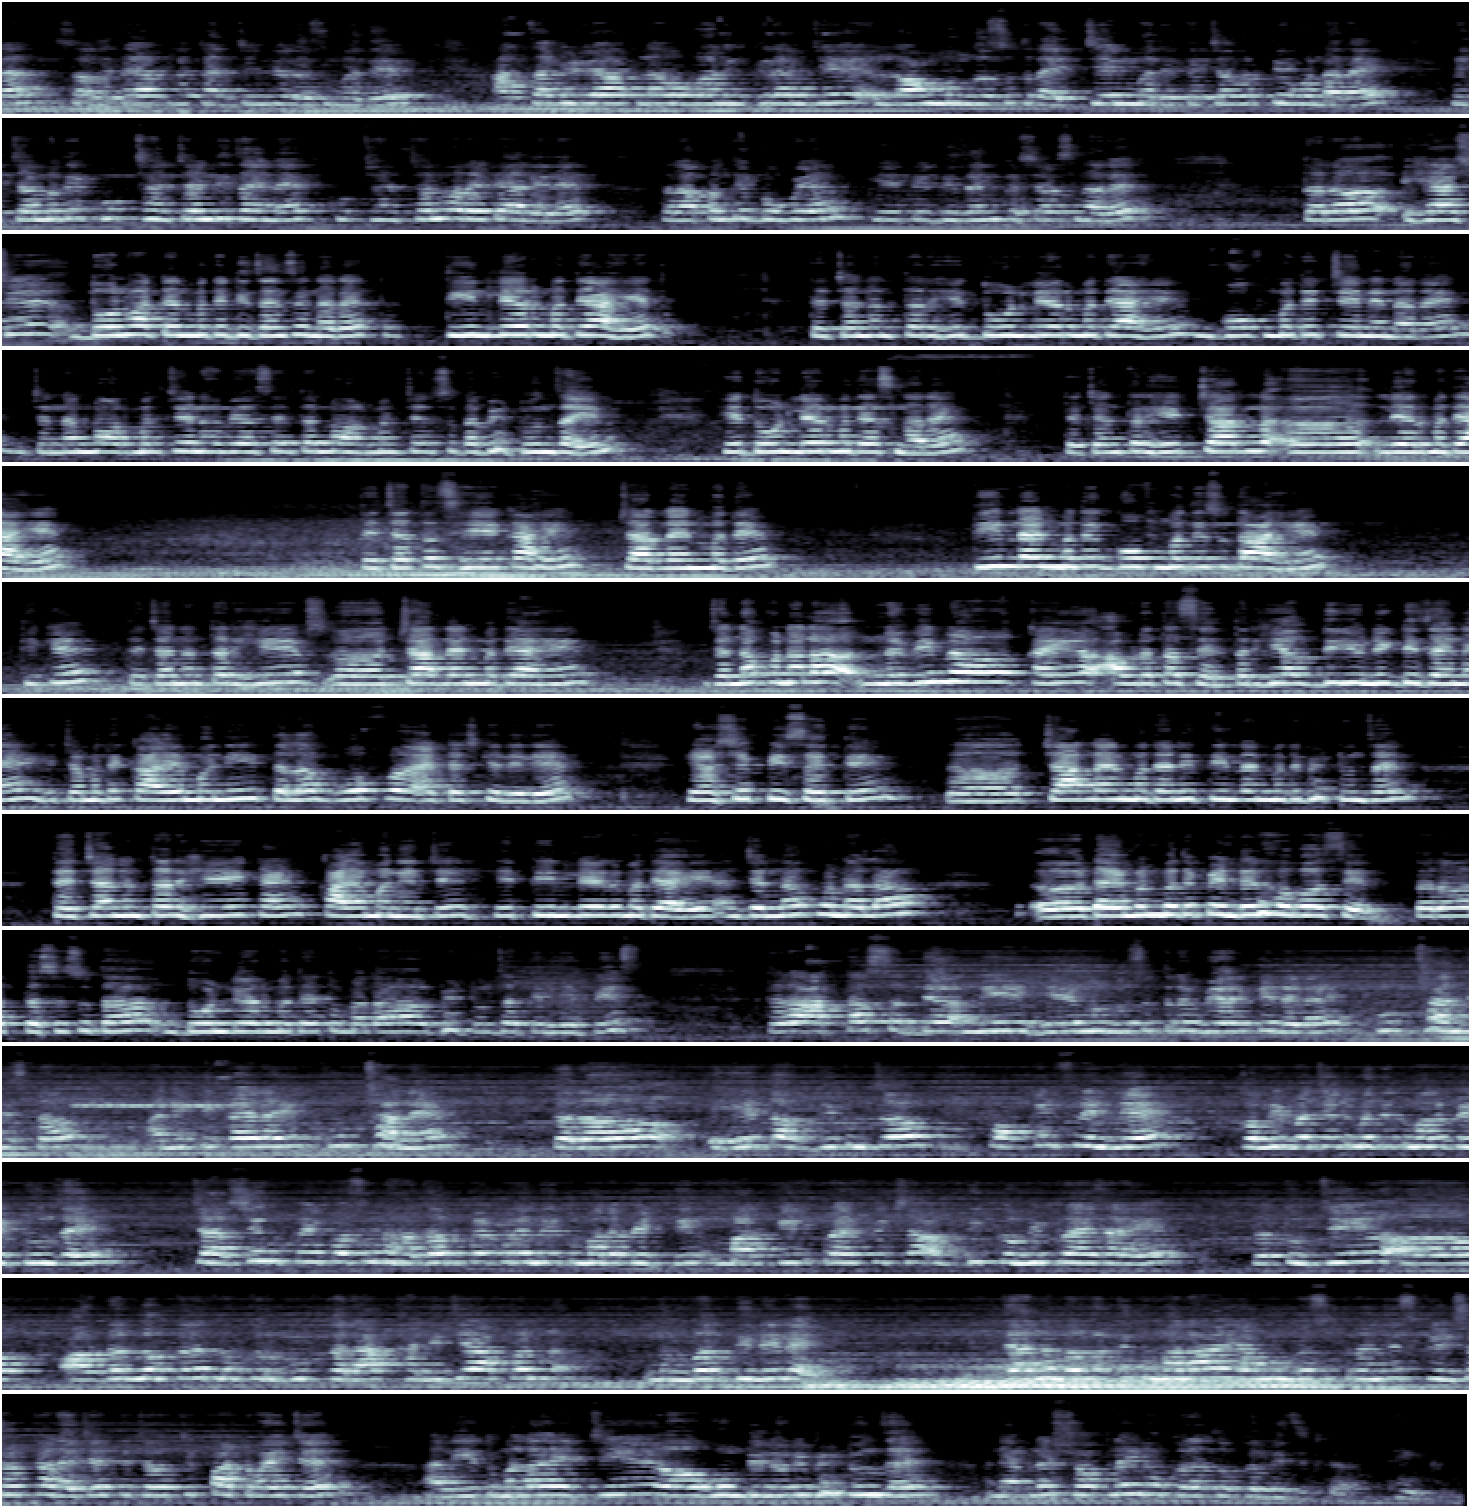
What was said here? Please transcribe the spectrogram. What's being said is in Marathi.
नमस्कार स्वागत आहे आपलं कांचन ज्वेलर्समध्ये आजचा व्हिडिओ आपला वन ग्राम जे लॉंग मंगळसूत्र आहे चेनमध्ये त्याच्यावरती होणार आहे. ह्याच्यामध्ये खूप छान छान डिझाईन आहेत खूप छान छान व्हरायटी आलेल्या आहेत. तर आपण ते बघूया की ते डिझाईन कसे असणार आहेत. तर हे असे दोन वाट्यांमध्ये डिझाईन्स येणार आहेत. तीन लेअरमध्ये आहेत. त्याच्यानंतर हे दोन लेअरमध्ये आहे. गोफमध्ये चेन येणार आहे. ज्यांना नॉर्मल चेन हवी असेल तर नॉर्मल चेनसुद्धा भेटून जाईल. हे दोन लेअरमध्ये असणार आहे. त्याच्यानंतर हे चार ल- लेअरमध्ये आहे. त्याच्यातच हे एक आहे चार लाईनमध्ये तीन लाईनमध्ये गोफमध्ये सुद्धा आहे. ठीक आहे? त्याच्यानंतर हे चार लाईनमध्ये आहे. ज्यांना कोणाला नवीन काही आवडत असेल तर ही अगदी युनिक डिझाईन आहे. ह्याच्यामध्ये काळे मणी त्याला गोफ अटॅच केलेली आहे. हे असे पीस आहेत ते. चार लाईनमध्ये आणि तीन लाईनमध्ये भेटून जाईल. त्याच्यानंतर हे काय काळ्या मण्यांचे. हे तीन लेअरमध्ये आहे. आणि ज्यांना कोणाला डायमंडमध्ये पेंडेंट हवं असेल तर तसे सुद्धा दोन लेअरमध्ये तुम्हाला भेटून जातील हे पीस तर आता सध्या मी हे मंगळसूत्र वेअर केलेलं आहे खूप छान दिसतं आणि टिकायलाही खूप छान आहे. तर हेच अगदी तुमचं पॉकेट फ्रेंडली आहे. कमी बजेटमध्ये तुम्हाला भेटून जाईल. चारशे रुपयेपासून हजार रुपयापर्यंत हे तुम्हाला भेटतील. मार्केट प्राईसपेक्षा अगदी कमी प्राईस आहे. तर तुमची ऑर्डर लवकरात लवकर बुक करा. खाली जे आपण नंबर दिलेले आहेत त्या नंबरवरती तुम्हाला या मंगळसूत्रांचे स्क्रीनशॉट काढायचे आहेत त्याच्यावरती पाठवायचे आहेत आणि तुम्हाला याची होम डिलिव्हरी भेटून जाईल आणि आपल्या शॉपलाही लवकरात लवकर व्हिजिट करा. थँक्यू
